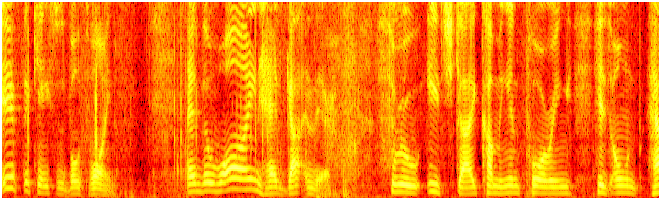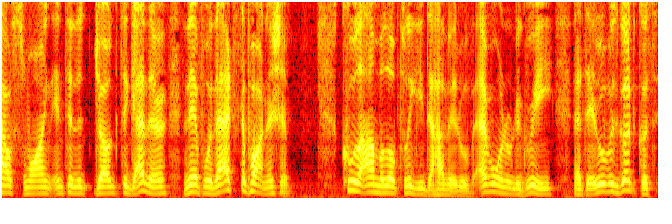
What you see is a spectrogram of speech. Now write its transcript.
If the case was both wine, and the wine had gotten there through each guy coming and pouring his own house wine into the jug together, therefore that's the partnership. Kula. Everyone would agree that the eruv is good because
